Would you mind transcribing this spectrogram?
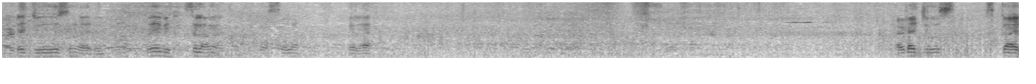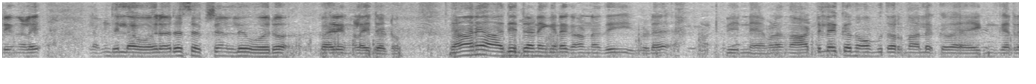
അവിടെ ജ്യൂസും കാര്യങ്ങളും. ബേബി അസ്സലാമു അസ്സലാം അല്ലേ? അവിടെ ജ്യൂസ് കാര്യങ്ങൾ അലഹമില്ല ഓരോരോ സെക്ഷനിൽ ഓരോ കാര്യങ്ങളായിട്ടോ ഞാൻ ആദ്യമായിട്ടാണ് ഇങ്ങനെ കാണുന്നത്. ഇവിടെ പിന്നെ നമ്മളെ നാട്ടിലൊക്കെ നോമ്പ് തുറന്നാലൊക്കെ ഭയങ്കര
